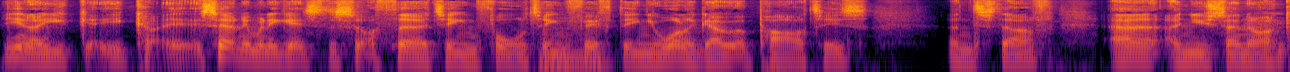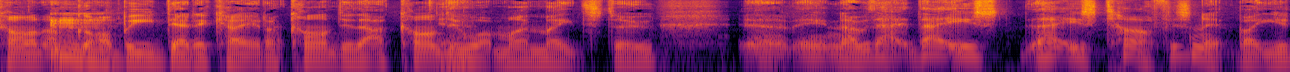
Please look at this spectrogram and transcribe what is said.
you know, you, you certainly when it gets to sort of 13, 14, 15, you want to go to parties and stuff, uh, and you say, "No, I can't. I've got to be dedicated. I can't do that. I can't do what my mates do." Uh, you know, that that is that is tough, isn't it? But you,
